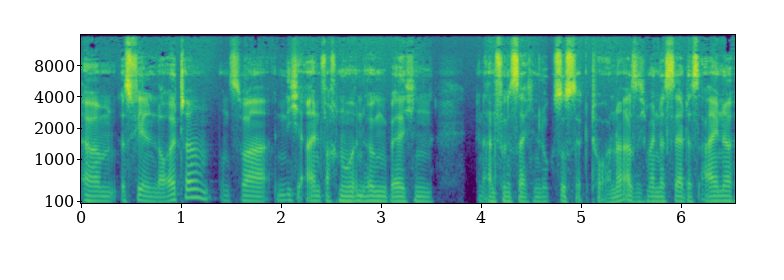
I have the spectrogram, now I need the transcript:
ähm, es fehlen Leute und zwar nicht einfach nur in irgendwelchen in Anführungszeichen Luxussektor. Ne? Also ich meine, das ist ja das eine,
